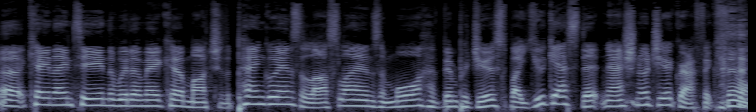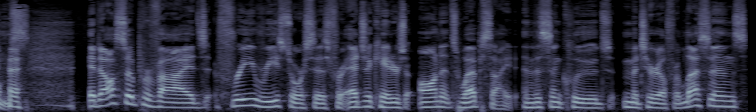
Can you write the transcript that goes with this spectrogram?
uh, K19, The Widowmaker, March of the Penguins, The Last Lions, and more have been produced by, you guessed it, National Geographic Films. it also provides free resources for educators on its website, and this includes material for lessons,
